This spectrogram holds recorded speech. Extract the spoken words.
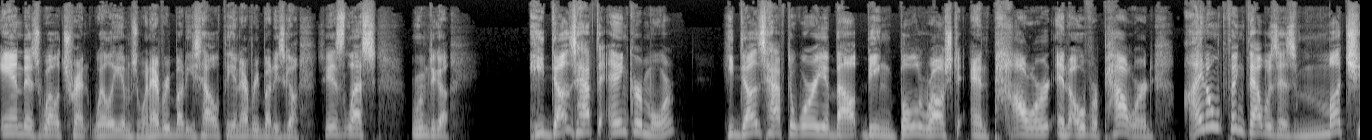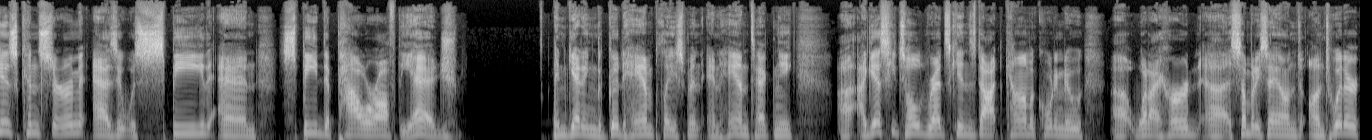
and as well Trent Williams when everybody's healthy and everybody's gone. So he has less room to go. He does have to anchor more he does have to worry about being bull rushed and powered and overpowered. I don't think that was as much his concern as it was speed and speed to power off the edge and getting the good hand placement and hand technique. Uh, I guess he told Redskins.com, according to uh, what I heard uh, somebody say on on Twitter,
